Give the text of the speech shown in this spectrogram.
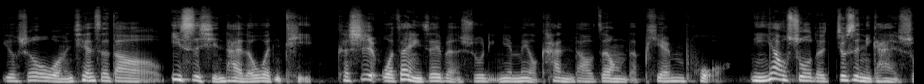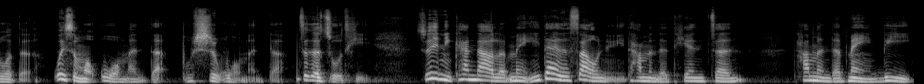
有时候我们牵涉到意识形态的问题，可是我在你这本书里面没有看到这样的偏颇。你要说的就是你刚才说的，为什么我们的不是我们的这个主题？所以你看到了每一代的少女，她们的天真，他们的美丽，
